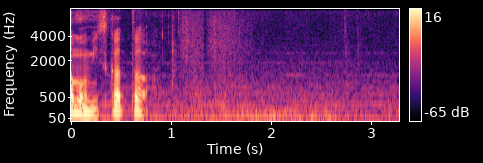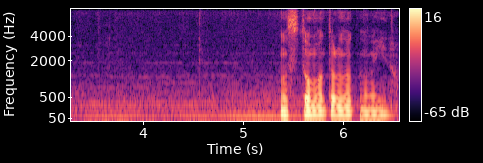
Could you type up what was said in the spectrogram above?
あもう見つかった。ストマトの中のいいな。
